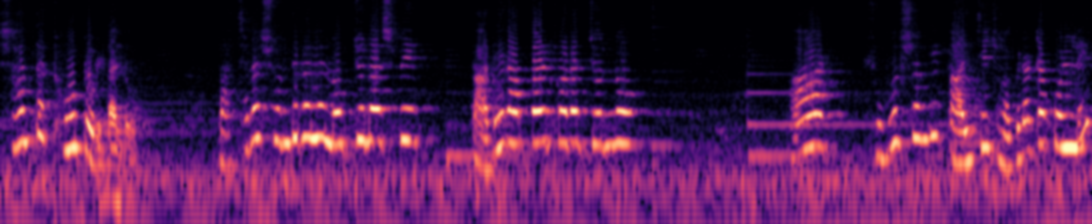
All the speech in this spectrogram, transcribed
শান্তা ঠোঁট ওল্টালো। তাছাড়া সন্ধেবেলা লোকজন আসবে, তাদের আপ্যায়ন করার জন্য। আর শুভর সঙ্গে কাল যে ঝগড়াটা করলে?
